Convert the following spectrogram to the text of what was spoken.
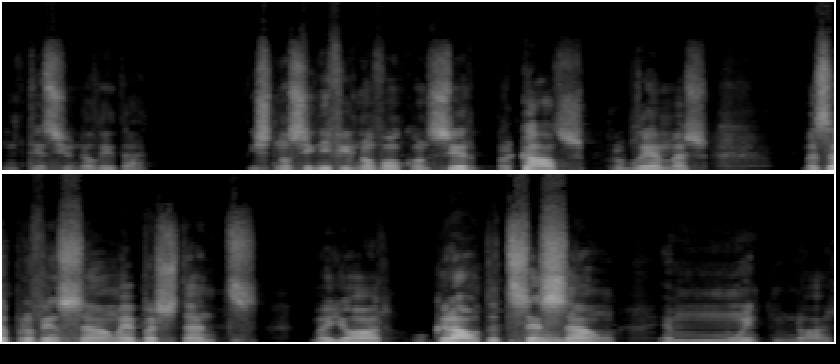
intencionalidade. Isto não significa que não vão acontecer percalços, problemas, mas a prevenção é bastante maior. O grau de decepção é muito menor.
